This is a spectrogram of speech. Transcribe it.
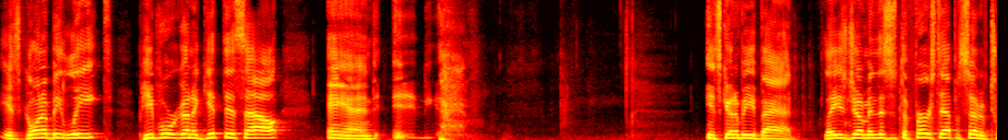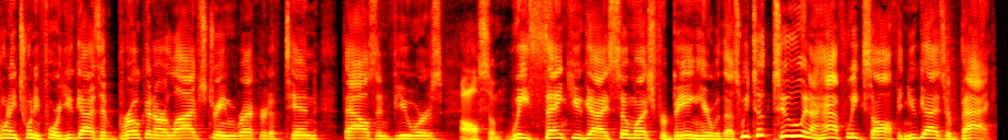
is going to be leaked. People are going to get this out, and it, it's going to be bad. Ladies and gentlemen, this is the first episode of 2024. You guys have broken our live stream record of 10,000 viewers. Awesome. We thank you guys so much for being here with us. We took two and a half weeks off, and you guys are back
